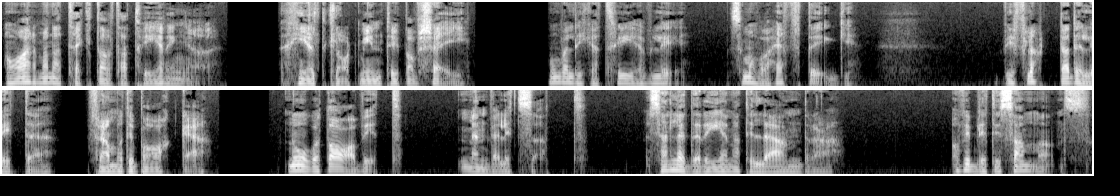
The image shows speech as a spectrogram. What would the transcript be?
och armarna täckta av tatueringar. Helt klart min typ av tjej. Hon var lika trevlig som hon var häftig. Vi flörtade lite fram och tillbaka. Något avigt, men väldigt sött. Sen ledde det ena till det andra. Och vi blev tillsammans.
